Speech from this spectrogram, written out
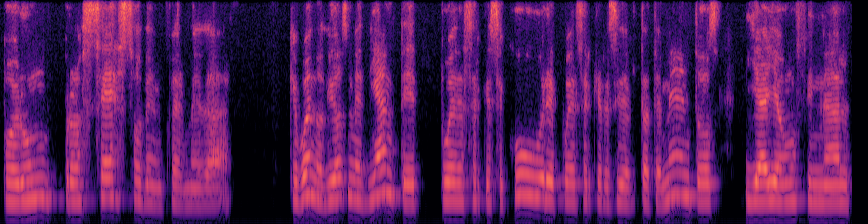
por un proceso de enfermedad, que bueno, Dios mediante puede ser que se cure, puede ser que reciba tratamientos y haya un final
